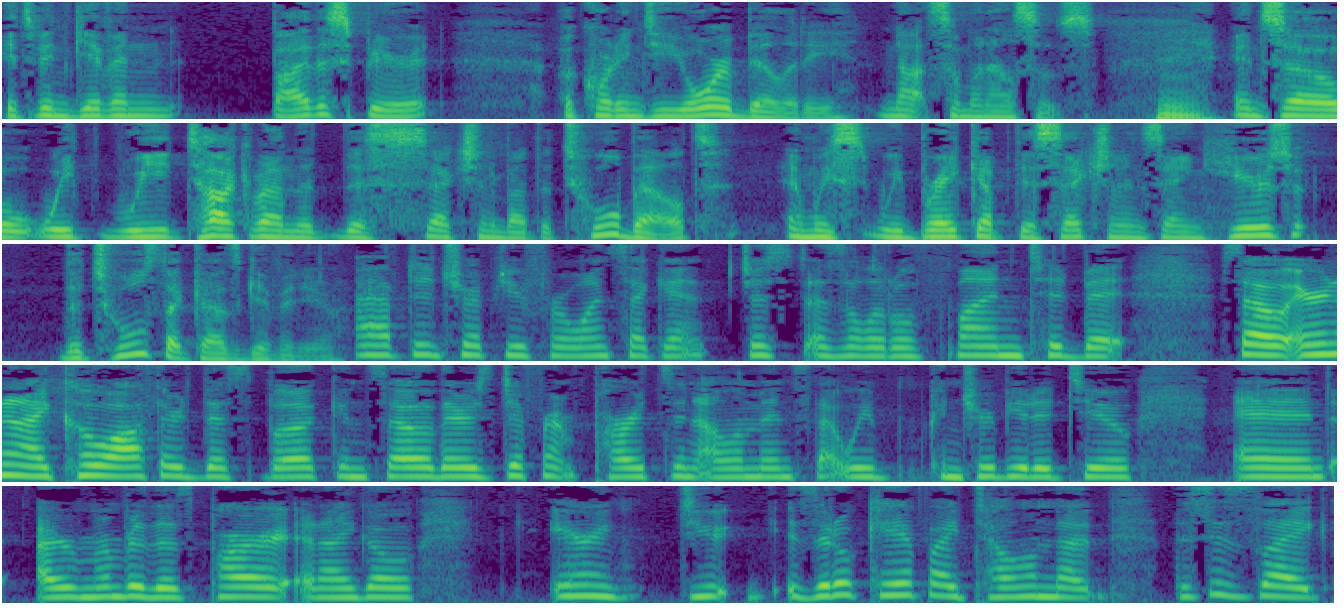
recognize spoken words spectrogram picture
it's been given by the spirit according to your ability not someone else's. And so we we talk about the, this section about the tool belt and we we break up this section and saying here's the tools that god's given you I have to interrupt you for one second, just as a little fun tidbit. So, Aaron and I co authored this book, and so there's different parts and elements that we contributed to. And I remember this part, and I go, Aaron, do you, is it okay if I tell him that this is like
